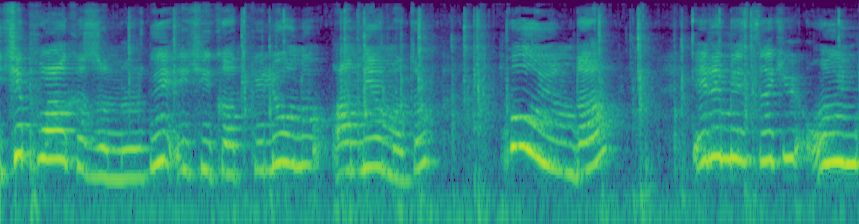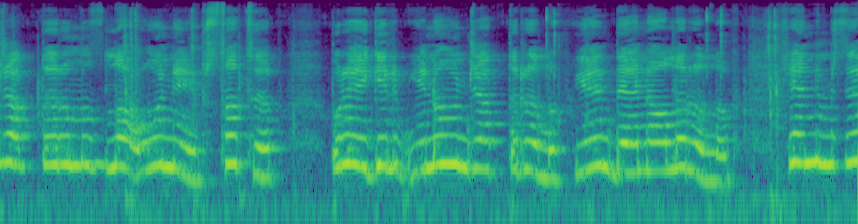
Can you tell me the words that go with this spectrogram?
2 puan kazanıyoruz. Niye 2 kat geliyor onu anlayamadım. Bu oyunda elimizdeki oyuncaklarımızla oynayıp satıp buraya gelip yeni oyuncaklar alıp yeni DNA'lar alıp kendimizi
